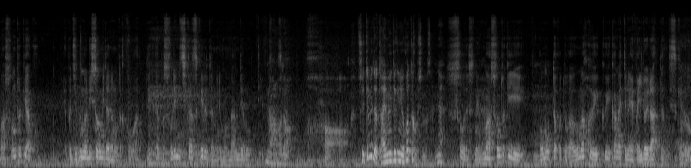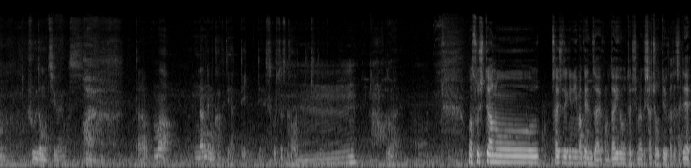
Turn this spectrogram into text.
まあ、その時はやっぱ自分の理想みたいなのがこうあってやっぱそれに近づけるためにもう何でもっていうなるほど。はあそういった意味ではタイミング的に良かったかもしれませんね。そうですね。まあその時思ったことがうまくいくいかないっていうのはやっぱいろいろあったんですけど、うん風土も違いますし、はただまあ何年もかけてやっていって少しずつ変わってきて、なるほど、はい。まあ、そしてあの最終的に今現在この代表取締役社長という形で、はい。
